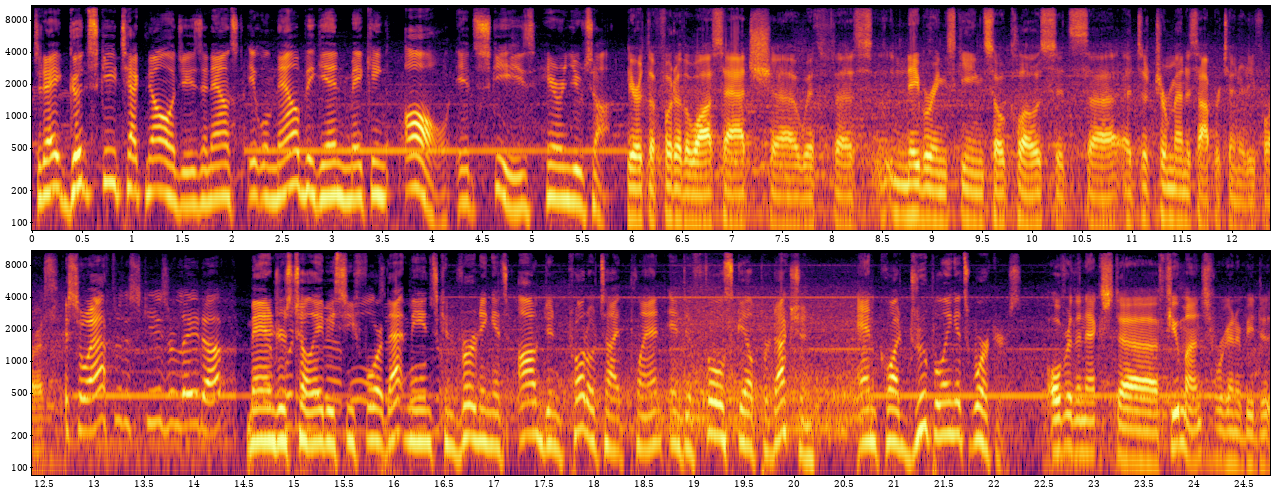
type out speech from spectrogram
Today, Goode Ski Technologies announced it will now begin making all its skis here in Utah. Here at the foot of the Wasatch, uh, with uh, neighboring skiing so close, it's, uh, it's a tremendous opportunity for us. So after the skis are laid up, managers tell ABC4 that means converting its Ogden prototype plant into full-scale production and quadrupling its workers. Over the next uh, few months, we're going to be de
